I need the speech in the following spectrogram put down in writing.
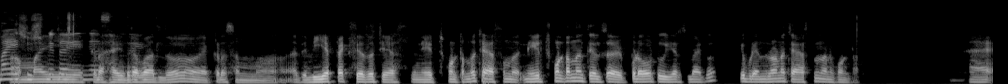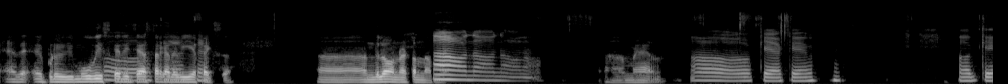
వాళ్ళ అమ్మాయి ఇక్కడ హైదరాబాద్లో ఎక్కడ సమ్ అది విఎఫ్ఎక్స్ ఏదో చేస్తుంది నేర్చుకుంటుందో చేస్తుందో నేర్చుకుంటుందని తెలుసు. ఎప్పుడో టూ ఇయర్స్ బ్యాక్ ఇప్పుడు ఎందులోనో చేస్తుంది అనుకుంటా. అదే ఇప్పుడు ఈ మూవీస్ అది చేస్తారు కదా విఎఫ్ఎక్స్ అందులో ఉన్నట్టుంది ఓకే ఓకే. ఓకే.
